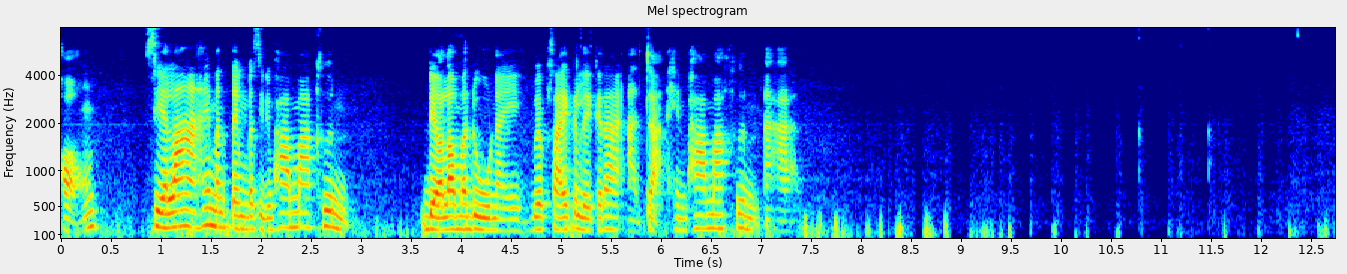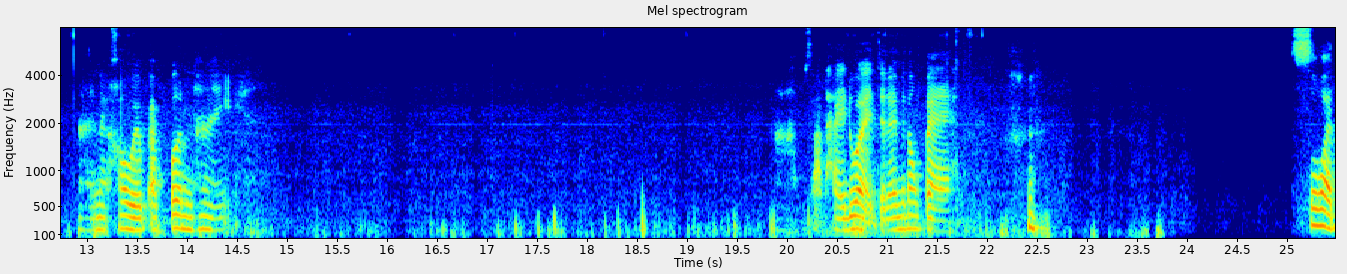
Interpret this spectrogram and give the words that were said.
ของ Sierra ให้มันเต็มประสิทธิภาพมากขึ้น เดี๋ยวเรามาดูในเว็บไซต์กันเลยก็ได้อาจจะเห็นภาพมากขึ้นนะคะเนี่ยเข้าเว็บ Apple ให้ ภา ษาไทยด้วย จะได้ไม่ต้องแปล สวัส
